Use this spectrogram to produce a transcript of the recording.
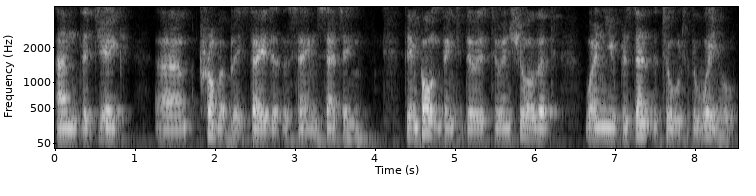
and the jig um, probably stays at the same setting. The important thing to do is to ensure that when you present the tool to the wheel,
